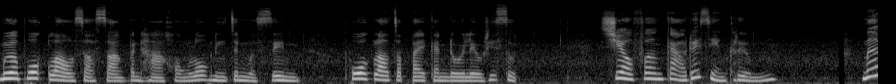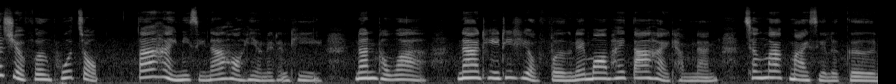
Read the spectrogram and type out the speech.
เมื่อพวกเราสะสางปัญหาของโลกนี้จนหมดสิ้น พวกเราจะไปกันโดยเร็วที่สุด เฉียวเฟิงกล่าวด้วยเสียงขรึม เมื่อเฉียวเฟิงพูดจบ ต้าไห่มีสีหน้าห่อเหี่ยวในทันที นั่นเพราะว่าหน้าที่ที่เฉียวเฟิงได้มอบให้ต้าไห่ทำนั้น ช่างมากมายเสียเหลือเกิน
